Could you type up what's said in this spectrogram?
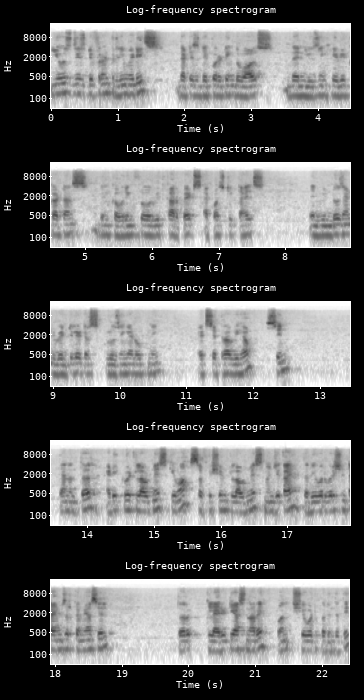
use this different remedies that is decorating the walls, then using heavy curtains, then covering floor with carpets, acoustic tiles, then windows and ventilators closing and opening, etc. We have seen. त्यानंतर ॲडिक्वेट लाऊडनेस किंवा सफिशियंट लाऊडनेस म्हणजे काय तर रिव्हर्बरेशन टाइम जर कमी असेल तर क्लॅरिटी असणार आहे पण शेवटपर्यंत ते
